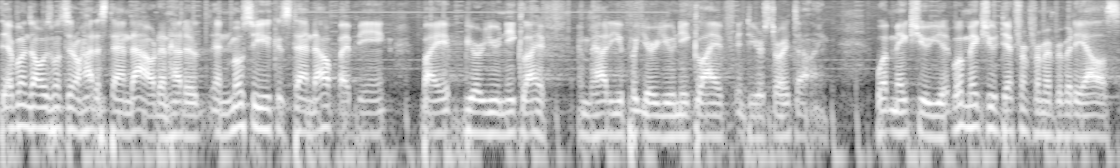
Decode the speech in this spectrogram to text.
everyone always wants to know how to stand out and how to, and mostly you can stand out by being by your unique life and how do you put your unique life into your storytelling what makes you what makes you different from everybody else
